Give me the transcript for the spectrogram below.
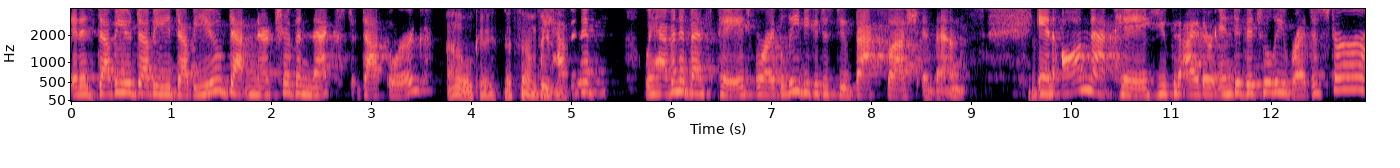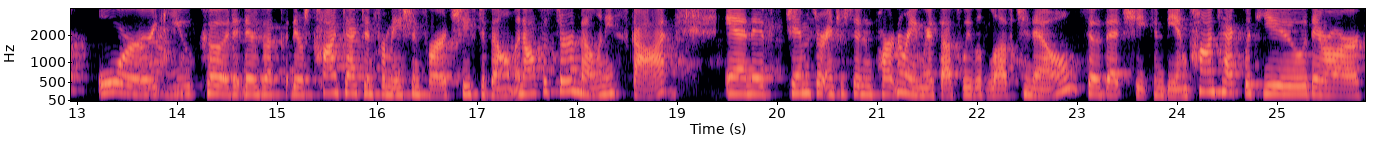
It is www.nurturethenext.org. Oh, okay. That sounds we easy. Have an, we have an events page, or I believe you could just do backslash events. Mm-hmm. And on that page, you could either individually register or you could, there's a there's contact information for our chief development officer, Melanie Scott. And if gyms are interested in partnering with us, we would love to know so that she can be in contact with you. There are,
